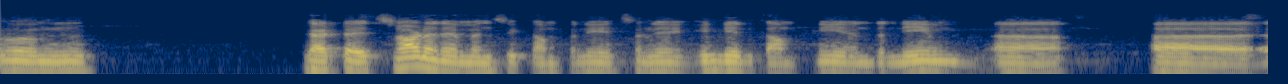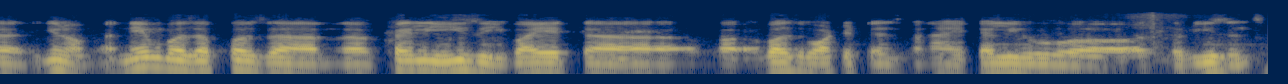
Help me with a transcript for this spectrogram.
um, that it's not an MNC company; it's an Indian company, and the name. Uh, uh, you know, name was of course uh, fairly easy. Why it was what it is when I tell you the reasons.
